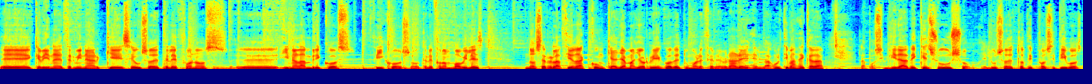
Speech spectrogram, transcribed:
eh, que viene a determinar que ese uso de teléfonos inalámbricos, fijos o teléfonos móviles no se relaciona con que haya mayor riesgo de tumores cerebrales. En las últimas décadas, la posibilidad de que su uso, el uso de estos dispositivos,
